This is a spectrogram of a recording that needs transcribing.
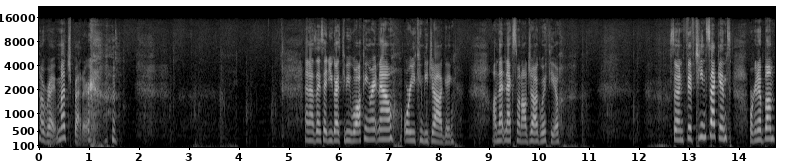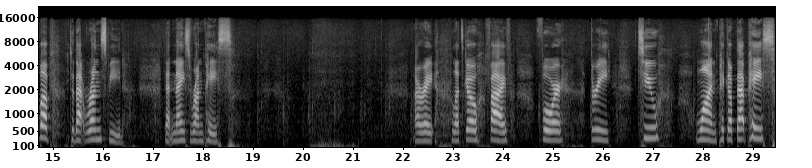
All right, much better. And as I said, you guys can be walking right now or you can be jogging. On that next one, I'll jog with you. So in 15 seconds, we're going to bump up to that run speed, that nice run pace. All right, let's go. Five, four, three, two, one. Pick up that pace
